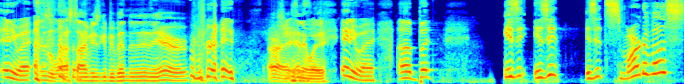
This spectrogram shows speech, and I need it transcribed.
anyway, This is the last time he's gonna be bending in the air. right. All right. Anyway, Anyway, uh, but is it is it is it smart of us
